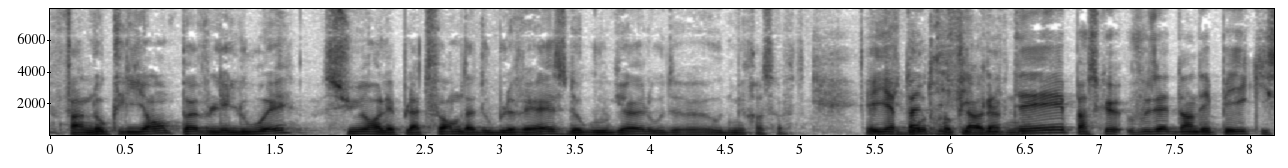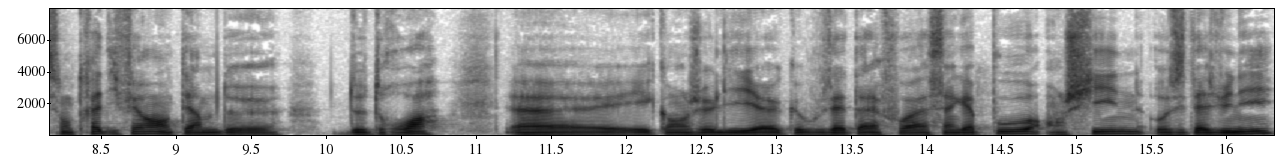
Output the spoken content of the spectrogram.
enfin, nos clients peuvent les louer sur les plateformes d'AWS, de Google ou de, ou de Microsoft. Et il n'y a pas de difficulté parce que vous êtes dans des pays qui sont très différents en termes de, de droit. Euh, et quand je lis euh, que vous êtes à la fois à Singapour, en Chine, aux États-Unis,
